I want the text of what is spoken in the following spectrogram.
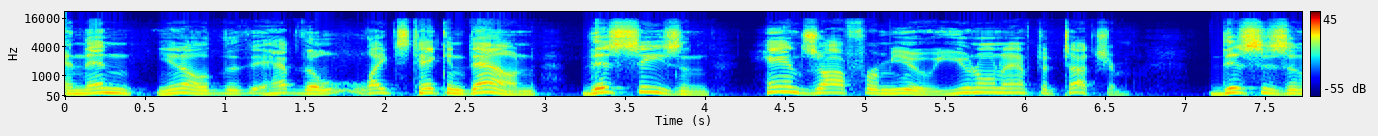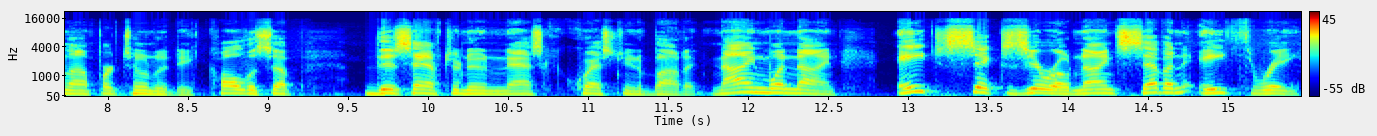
and then, you know, have the lights taken down this season, hands off from you. You don't have to touch them. This is an opportunity. Call us up this afternoon and ask a question about it. 919 860 9783.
